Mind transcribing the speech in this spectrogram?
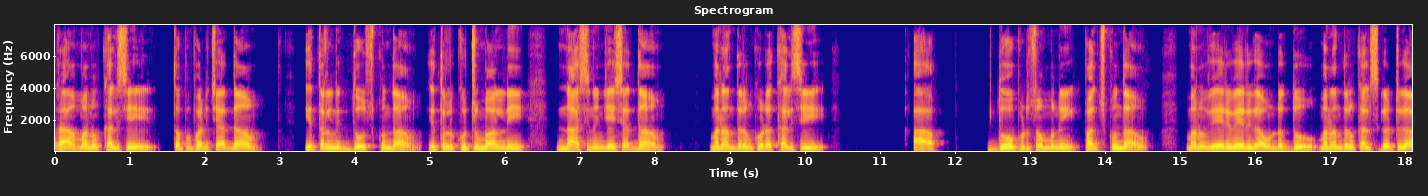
రా మనం కలిసి తప్పు పని చేద్దాం ఇతరులని దోసుకుందాం ఇతరుల కుటుంబాలని నాశనం చేసేద్దాం మనందరం కూడా కలిసి ఆ దోపుడు సొమ్ముని పంచుకుందాం మనం వేరువేరుగా ఉండొద్దు మనందరం కలిసికట్టుగా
